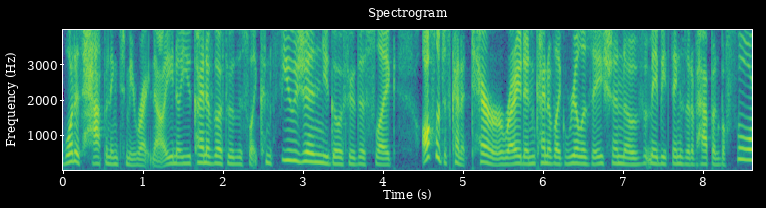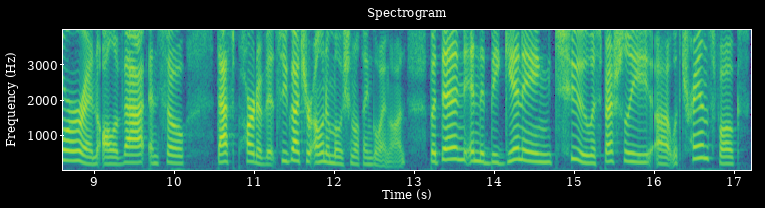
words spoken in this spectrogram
what is happening to me right now? You know you kind of go through this like confusion. You go through this like also just kind of terror right? And kind of like realization of maybe things that have happened before and all of that. And so that's part of it. So you've got your own emotional thing going on. But then in the beginning, too, especially uh, with trans folks,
